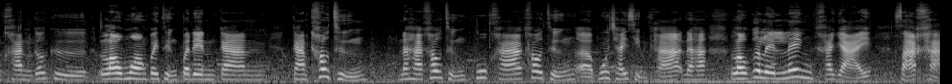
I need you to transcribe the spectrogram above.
ำคัญก็คือ เรามองไปถึงประเด็นการการเข้าถึงนะคะเข้าถึงผู้ค้าเข้าถึงผู้ใช้สินค้านะคะเราก็เลยเร่งขยายสาขา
